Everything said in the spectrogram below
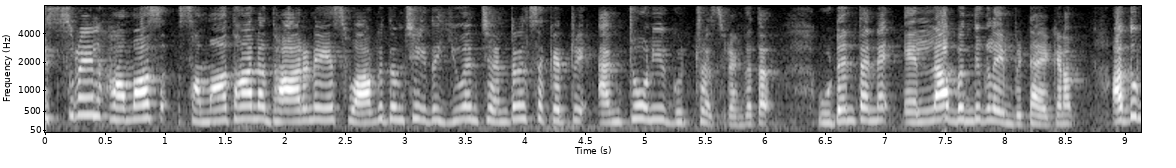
ഇസ്രയേൽ ഹമാസ് സമാധാന ധാരണയെ സ്വാഗതം ചെയ്ത് U N general secretary Antonio Guterres രംഗത്ത്. ഉടൻ തന്നെ എല്ലാ ബന്ധുക്കളെയും വിട്ടയക്കണം. അതും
